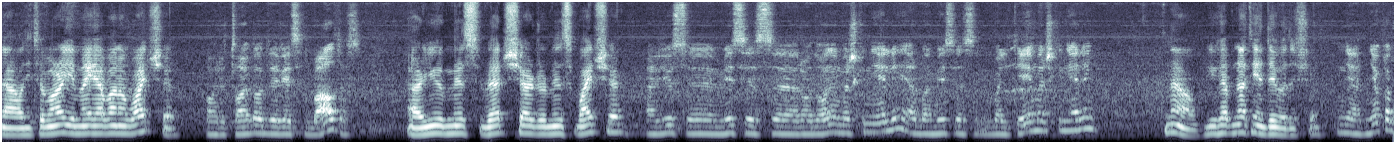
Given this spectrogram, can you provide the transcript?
Now, tomorrow you may have on a white shirt. o rytoj gal dėvėsit baltus. Are you Miss Red Shirt or Miss White Shirt? Ar jūs e, misis e, raudoni marškinėliai arba misis baltieji marškinėliai? No, you have nothing to do with the shirt. Ne, nieko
